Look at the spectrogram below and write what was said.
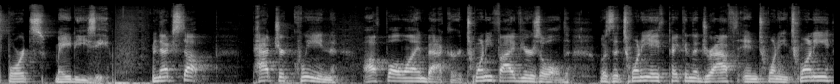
sports made easy. Next up, Patrick Queen, off ball linebacker, 25 years old, was the 28th pick in the draft in 2020,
